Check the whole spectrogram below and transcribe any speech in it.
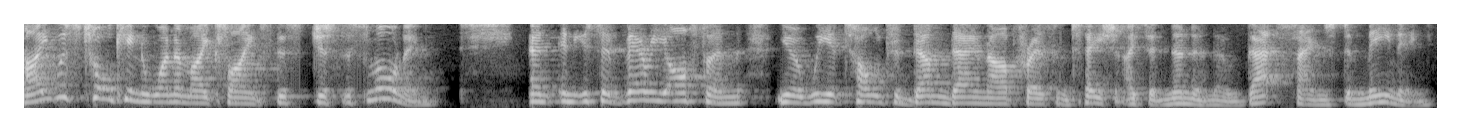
I was talking to one of my clients this just this morning, and, and you said very often, you know, we are told to dumb down our presentation. I said, no, no, no, that sounds demeaning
